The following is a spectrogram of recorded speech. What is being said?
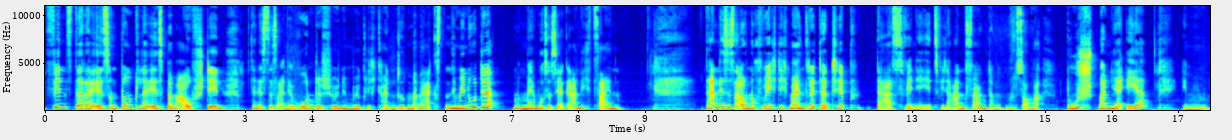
finsterer ist und dunkler ist beim Aufstehen, dann ist das eine wunderschöne Möglichkeit. Und du merkst, eine Minute, Mehr muss es ja gar nicht sein. Dann ist es auch noch wichtig, mein dritter Tipp, dass wenn ihr jetzt wieder anfangt, dann im Sommer duscht man ja eher. Im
